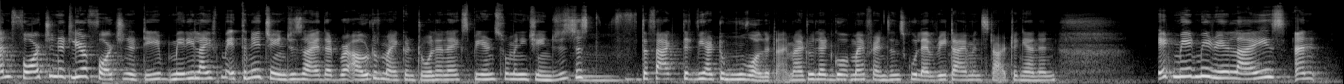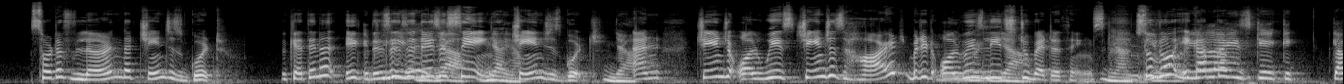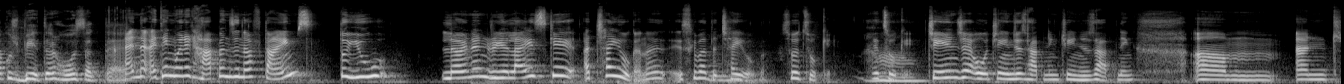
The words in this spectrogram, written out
unfortunately or fortunately मेरी life में इतने changes आए that were out of my control and I experienced so many changes just f- the fact that we had to move all the time I had to let go of my friends in school every time and start again and it made me realize and sort of learn that change is good तो कहते हैं ना एक It this really is a, is. there's a Yeah, saying yeah, yeah. change is good Yeah. and change always change is hard but it always leads Yeah. to better things Yeah. so You वो एक आपका realize कि कि क्या कुछ बेहतर हो सकता है and I think when it happens enough times तो you learn and realize कि अच्छा ही होगा ना इसके बाद अच्छा ही होगा so it's okay it's okay change है oh change is happening change is happening um, and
